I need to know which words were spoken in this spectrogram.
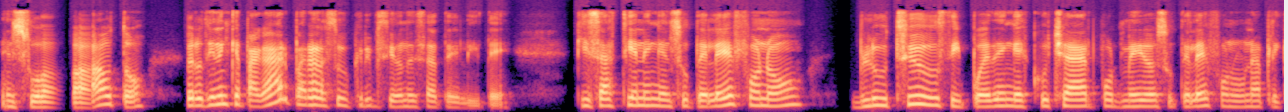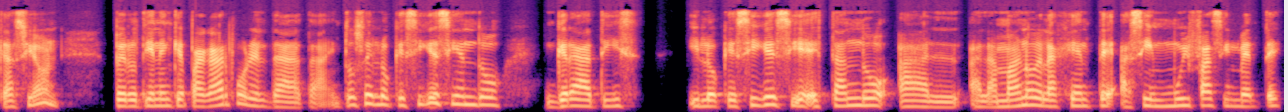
en su auto, pero tienen que pagar para la suscripción de satélite. Quizás tienen en su teléfono Bluetooth y pueden escuchar por medio de su teléfono una aplicación, pero tienen que pagar por el data. Entonces, lo que sigue siendo gratis y lo que sigue estando a la mano de la gente así muy fácilmente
